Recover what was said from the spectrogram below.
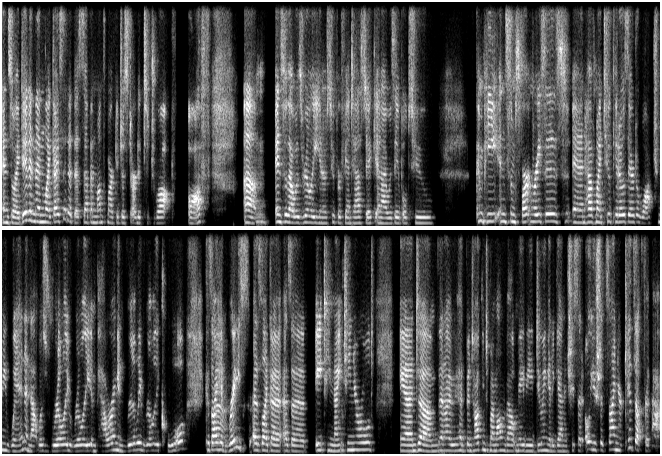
And so I did. And then, like I said, at the seven month mark, it just started to drop off. Um, and so that was really, you know, super fantastic. And I was able to compete in some Spartan races and have my two kiddos there to watch me win. And that was really, really empowering and really, really cool because I had raced as like a, as a 18, 19 year old. And um, then I had been talking to my mom about maybe doing it again. And she said, Oh, you should sign your kids up for that.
